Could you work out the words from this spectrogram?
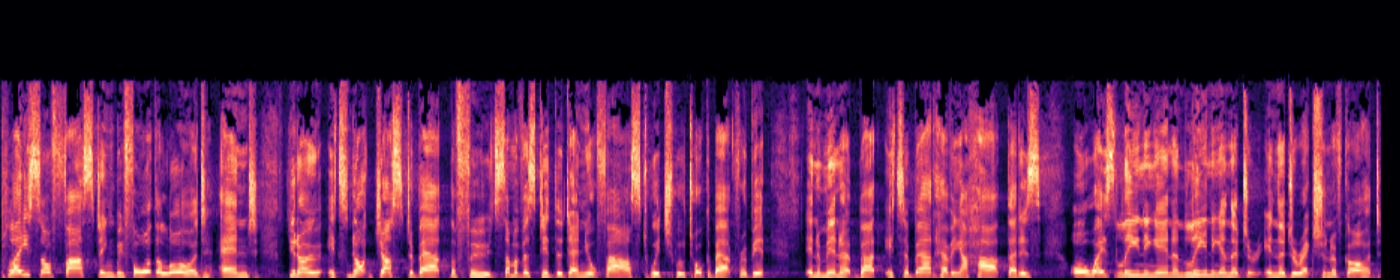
place of fasting before the Lord. And, you know, it's not just about the food. Some of us did the Daniel fast, which we'll talk about for a bit in a minute, but it's about having a heart that is always leaning in and leaning in the, in the direction of God.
